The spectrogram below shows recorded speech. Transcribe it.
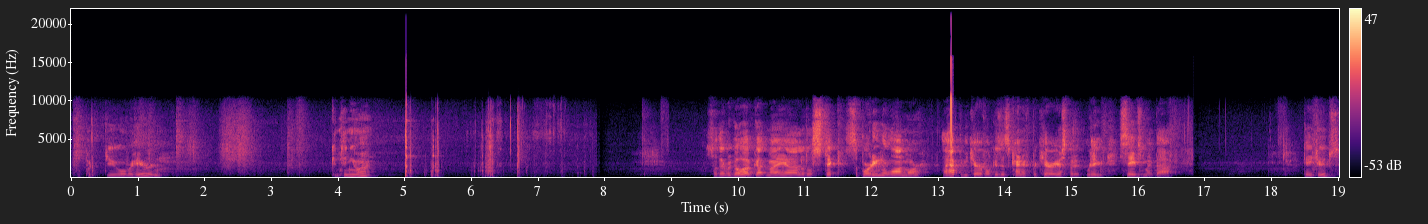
we'll put you over here and continue on. So there we go, I've got my uh, little stick supporting the lawnmower. I have to be careful because it's kind of precarious, but it really saves my back. Okay tubes,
